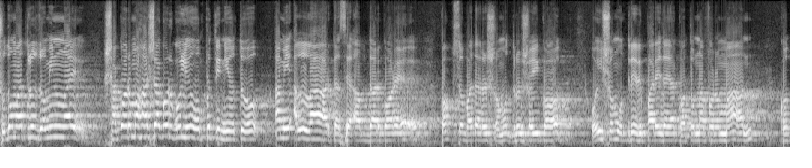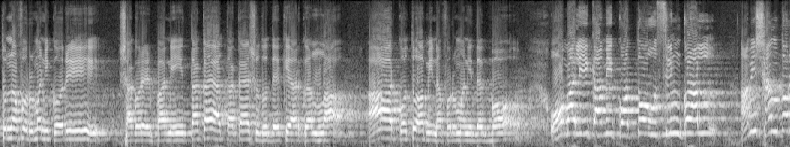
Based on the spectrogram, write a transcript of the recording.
শুধুমাত্র জমিন নয়, সাগর মহাসাগরগুলিও প্রতিনিয়ত আমি আল্লাহর কাছে আবদার করে, কক্সবাজার সমুদ্র সৈকত, ওই সমুদ্রের পারে যায় কত না ফরমান কত না ফরমানি করে সাগরের পানি তাকায়া তাকায়া শুধু দেখে আর আল্লাহ, আর কত আমি না ফরমানি দেখব? ও মালিক, আমি কত উশৃঙ্খল, আমি শান্তর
